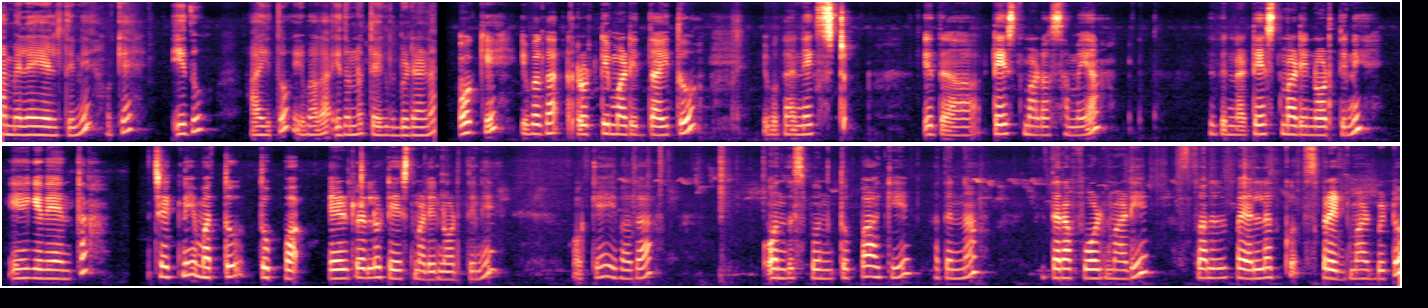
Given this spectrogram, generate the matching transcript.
ಆಮೇಲೆ ಹೇಳ್ತೀನಿ, ಓಕೆ? ಇದು ಆಯಿತು. ಇವಾಗ ಇದನ್ನು ತೆಗೆದು ಬಿಡೋಣ ಓಕೆ, ಇವಾಗ ರೊಟ್ಟಿ ಮಾಡಿದ್ದಾಯಿತು. ಇವಾಗ ನೆಕ್ಸ್ಟ್ ಇದು ಟೇಸ್ಟ್ ಮಾಡೋ ಸಮಯ. ಇದನ್ನು ಟೇಸ್ಟ್ ಮಾಡಿ ನೋಡ್ತೀನಿ. ಹೇಗಿದೆ ಅಂತ ಚಟ್ನಿ ಮತ್ತು ತುಪ್ಪ ಎರಡರಲ್ಲೂ ಟೇಸ್ಟ್ ಮಾಡಿ ನೋಡ್ತೀನಿ. ಓಕೆ, ಇವಾಗ ಒಂದು ಸ್ಪೂನ್ ತುಪ್ಪ ಹಾಕಿ ಅದನ್ನು ಈ ಥರ ಫೋಲ್ಡ್ ಮಾಡಿ ಸ್ವಲ್ಪ ಎಲ್ಲದಕ್ಕೂ ಸ್ಪ್ರೆಡ್ ಮಾಡಿಬಿಟ್ಟು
